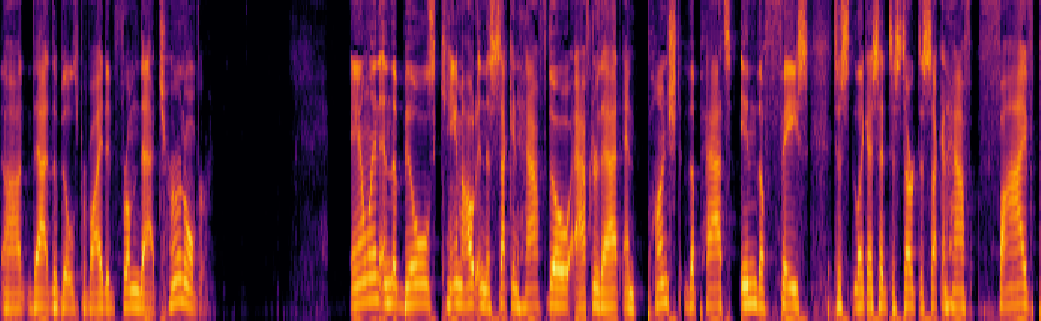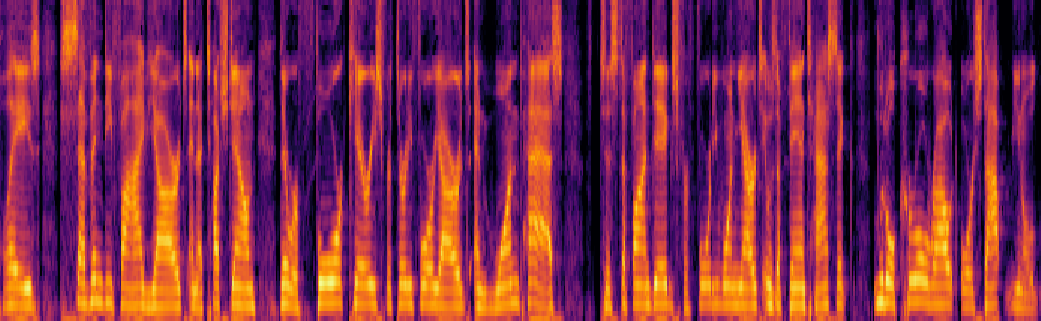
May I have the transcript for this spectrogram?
uh, that the Bills provided from that turnover. Allen and the Bills came out in the second half, though, after that and punched the Pats in the face to, like I said, to start the second half. Five plays, 75 yards, and a touchdown. There were four carries for 34 yards and one pass to Stefon Diggs for 41 yards. It was a fantastic little curl route or stop, you know,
